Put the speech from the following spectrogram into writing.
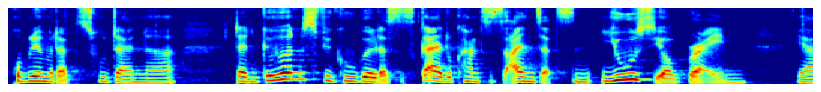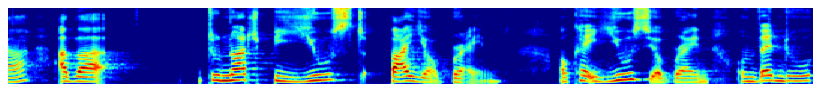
Probleme dazu. Deine, dein Gehirn ist wie Google, das ist geil, du kannst es einsetzen. Use your brain. Ja, aber do not be used by your brain. Okay, use your brain. Und wenn du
